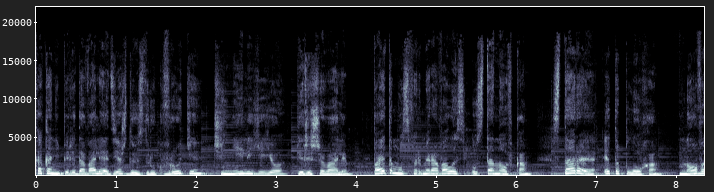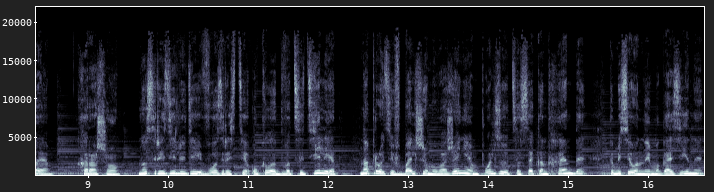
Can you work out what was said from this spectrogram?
как они передавали одежду из рук в руки, чинили ее, перешивали. Поэтому сформировалась установка «старое – это плохо, новое – хорошо». Но среди людей в возрасте около 20 лет Напротив, большим уважением пользуются секонд-хенды, комиссионные магазины,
